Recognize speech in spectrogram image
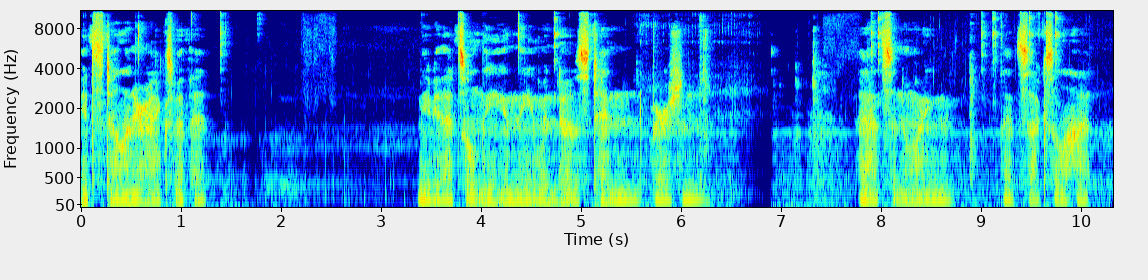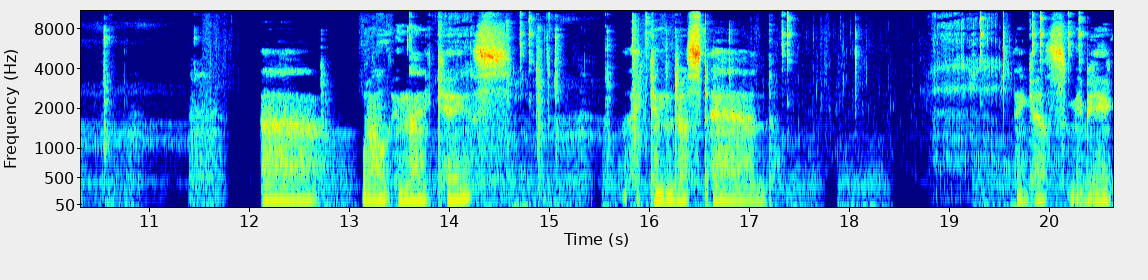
it still interacts with it. Maybe that's only in the Windows 10 version. That's annoying. That sucks a lot. Uh, well, in that case, I can just add, I guess, maybe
